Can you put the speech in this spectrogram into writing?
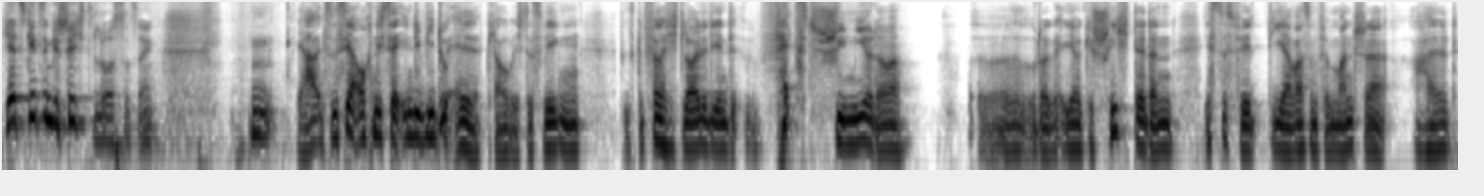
jetzt geht's in Geschichte los, sozusagen. Ja, es ist ja auch nicht sehr individuell, glaube ich. Deswegen, es gibt vielleicht Leute, die fetzt Chemie oder, äh, oder eher Geschichte, dann ist es für die ja was und für manche halt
